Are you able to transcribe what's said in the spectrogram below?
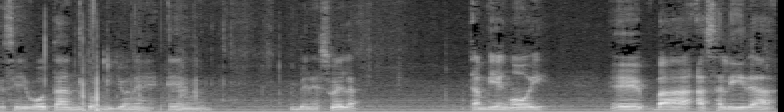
que se llevó tantos millones en, Venezuela, también hoy eh, va a salir a,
